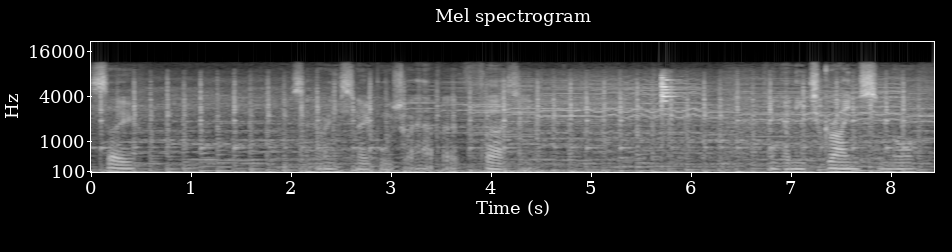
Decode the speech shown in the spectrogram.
So, so how many snowballs do I have? Have 30. I think I need to grind some more.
